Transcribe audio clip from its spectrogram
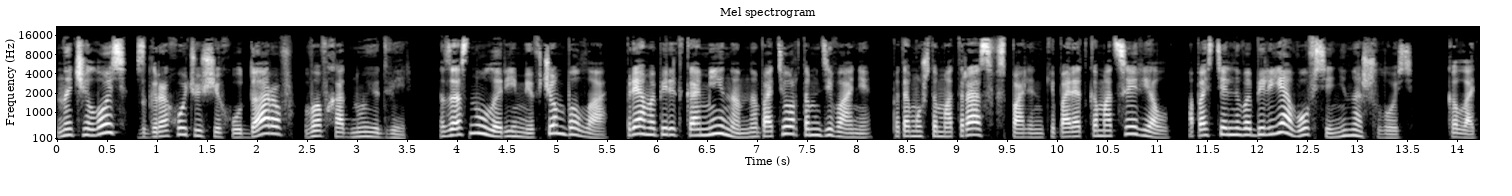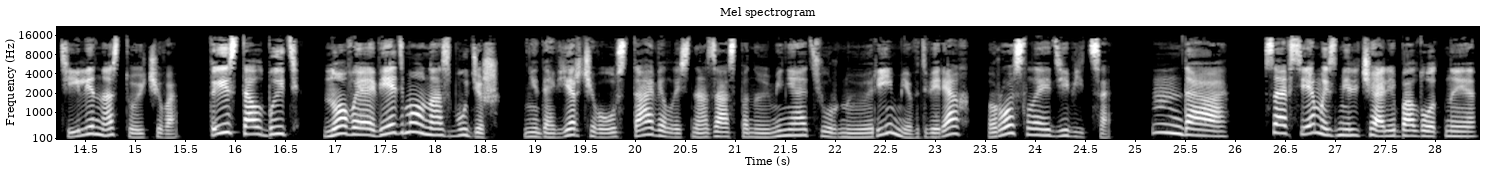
началось с грохочущих ударов во входную дверь. Заснула Римми в чем была, прямо перед камином на потертом диване, потому что матрас в спаленке порядком оцерел, а постельного белья вовсе не нашлось. Колотили настойчиво. «Ты, стал быть, новая ведьма у нас будешь?» Недоверчиво уставилась на заспанную миниатюрную Римме в дверях рослая девица. «М-да, Совсем измельчали болотные.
